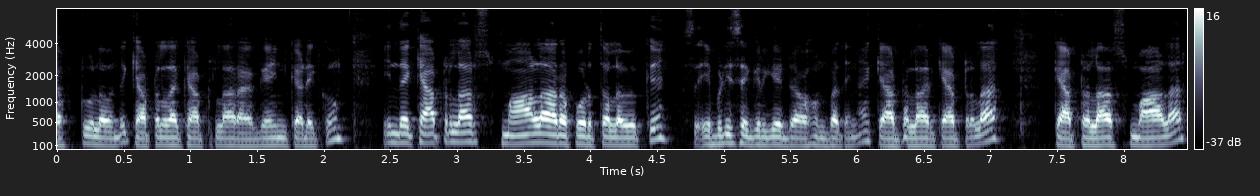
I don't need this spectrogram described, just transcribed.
எஃப் டூவில் வந்து capital R capital R again கிடைக்கும். இந்த கேபிட்டல் ஆர் ஸ்மால் ஆரை பொறுத்தளவுக்கு எப்படி செக்ரிகேட் ஆகும்னு பார்த்தீங்கன்னா capital R capital R capital R small R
